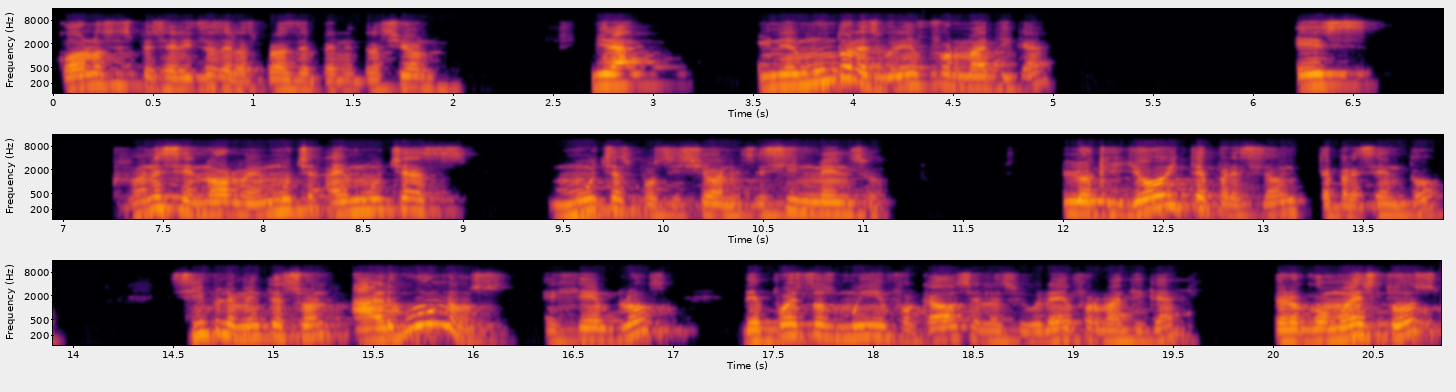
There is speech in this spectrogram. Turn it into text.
con los especialistas de las pruebas de penetración. Mira, en el mundo de la seguridad informática es, pues, es enorme, hay, muchas, muchas posiciones, es inmenso. Lo que yo hoy te te presento simplemente son algunos ejemplos de puestos muy enfocados en la seguridad informática, pero como estos,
